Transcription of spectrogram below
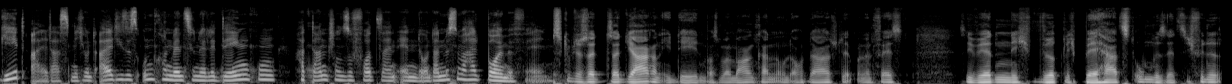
geht all das nicht. Und all dieses unkonventionelle Denken hat dann schon sofort sein Ende. Und dann müssen wir halt Bäume fällen. Es gibt ja seit, seit Jahren Ideen, was man machen kann. Und auch da stellt man dann fest, sie werden nicht wirklich beherzt umgesetzt. Ich finde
